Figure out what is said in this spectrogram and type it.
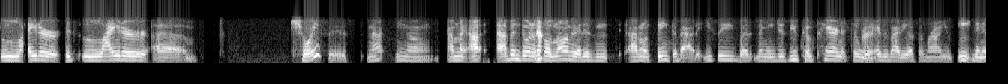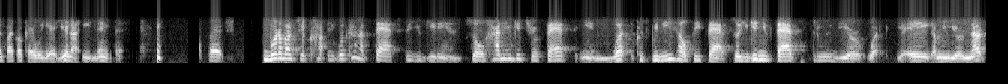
lighter it's lighter um choices not you know i'm like I, i've been doing it so long that it isn't i don't think about it you see but i mean just you comparing it to what Right. everybody else around you eat then it's like okay well yeah you're not eating anything but What about your what kind of fats do you get in? So how do you get your fats in? What because we need healthy fats. So you're getting your fats through your what your egg, I mean your nuts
